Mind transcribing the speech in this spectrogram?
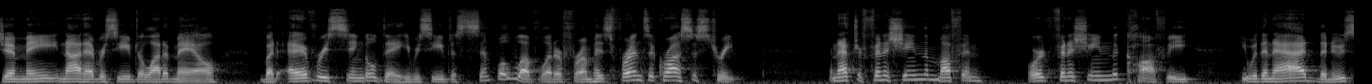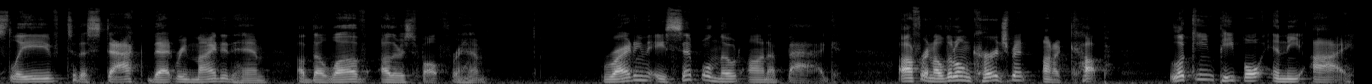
Jim may not have received a lot of mail, but every single day he received a simple love letter from his friends across the street. And after finishing the muffin or finishing the coffee, he would then add the new sleeve to the stack that reminded him of the love others felt for him. Writing a simple note on a bag, offering a little encouragement on a cup, looking people in the eye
